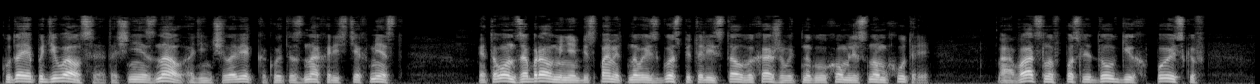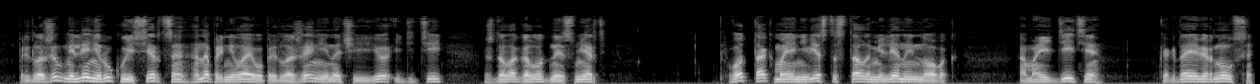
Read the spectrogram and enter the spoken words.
куда я подевался. Точнее, знал один человек, какой-то знахарь из тех мест. Это он забрал меня беспамятного из госпиталя и стал выхаживать на глухом лесном хуторе. А Вацлав после долгих поисков предложил Милене руку и сердце. Она приняла его предложение, иначе ее и детей ждала голодная смерть. Вот так моя невеста стала Миленой Новак. А мои дети, когда я вернулся,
